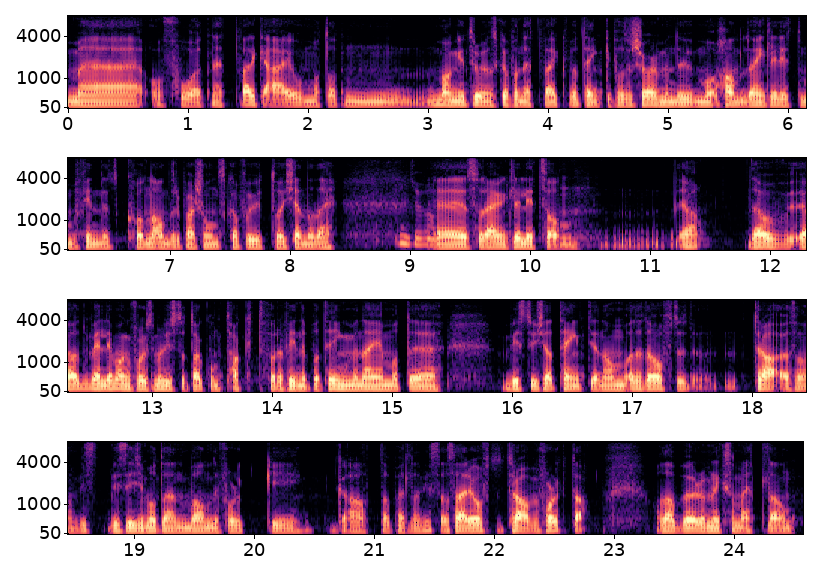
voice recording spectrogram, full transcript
med å få et nettverk, er jo måte, at den, mange tror en skal få nettverk ved å tenke på seg sjøl, men det handler jo egentlig litt om å finne ut hva den andre personen skal få ut til å kjenne det. Eh, så det er egentlig litt sånn Ja. Det er jo ja, veldig mange folk som har lyst til å ta kontakt for å finne på ting, men jeg måtte hvis du ikke har tenkt gjennom og dette er ofte tra, altså, hvis, hvis, det ikke måtte en vanlig folk i gata, på et eller annet vis, så er det jo ofte trave folk, da. Og da bør de liksom et eller annet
